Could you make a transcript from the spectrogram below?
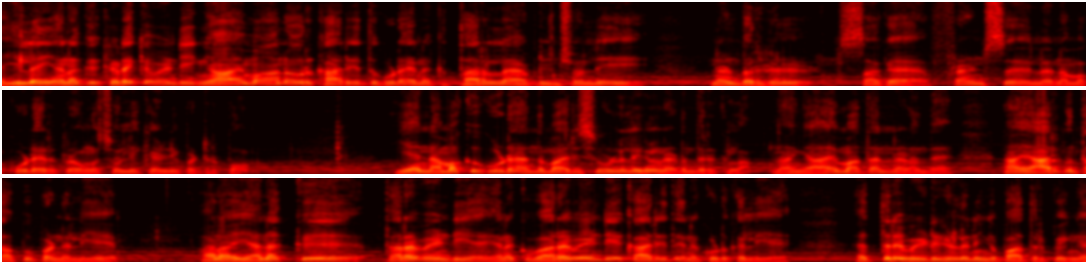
இல்லை எனக்கு கிடைக்க வேண்டிய நியாயமான ஒரு காரியத்தை கூட எனக்கு தரலை அப்படின்னு சொல்லி நண்பர்கள் சக ஃப்ரெண்ட்ஸு இல்லை நம்ம கூட இருக்கிறவங்க சொல்லி கேள்விப்பட்டிருப்போம். ஏன் நமக்கு கூட அந்த மாதிரி சூழ்நிலைகள் நடந்திருக்கலாம். நான் நியாயமாக தானே நடந்தேன். நான் யாருக்கும் தப்பு பண்ணலையே. ஆனால் எனக்கு தர வேண்டிய எனக்கு வர வேண்டிய காரியத்தை எனக்கு கொடுக்கலையே. எத்தனை வீடுகளில் நீங்கள் பார்த்துருப்பீங்க?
